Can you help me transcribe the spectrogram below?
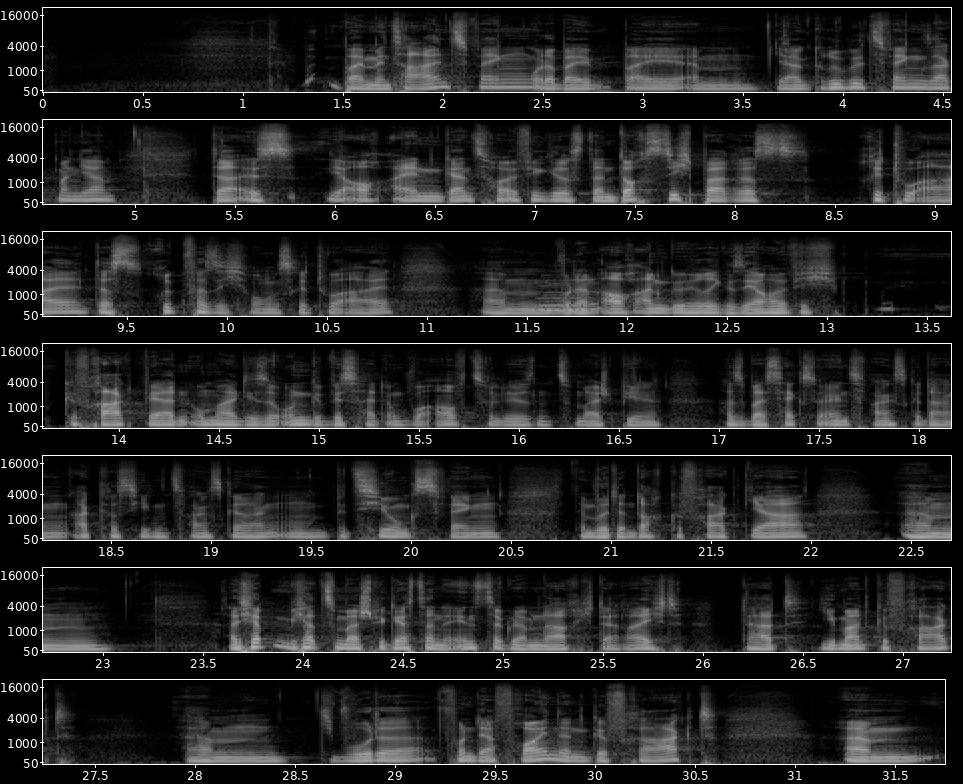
Bei mentalen Zwängen oder bei, bei ähm, ja, Grübelzwängen sagt man ja, da ist ja auch ein ganz häufiges, dann doch sichtbares Ritual, das Rückversicherungsritual, ähm, mhm. wo dann auch Angehörige sehr häufig gefragt werden, um halt diese Ungewissheit irgendwo aufzulösen. Zum Beispiel, also bei sexuellen Zwangsgedanken, aggressiven Zwangsgedanken, Beziehungszwängen, dann wird dann doch gefragt, ja, ähm, also ich habe mich hat zum Beispiel gestern eine Instagram-Nachricht erreicht, da hat jemand gefragt, ähm, die wurde von der Freundin gefragt, ähm,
